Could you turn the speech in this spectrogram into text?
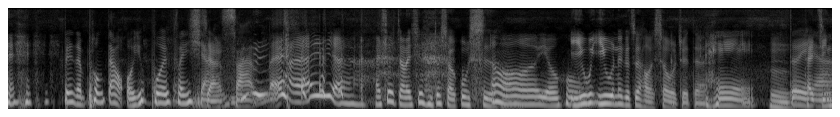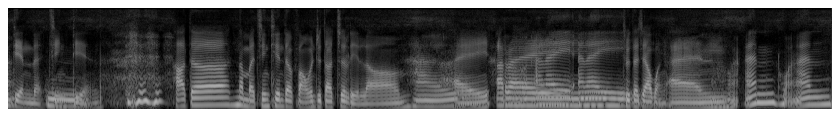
被人碰到我又不会分享，想傻嘞，哎呀，还是讲了一些很多小故事哦。哦哟，遗物遗物那个最好笑，我觉得，嘿，嗯，对呀。太经典了，经典。好的，那么今天的访问就到这里了。好，哎，阿来，阿来阿来祝大家晚安。晚安，晚安。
